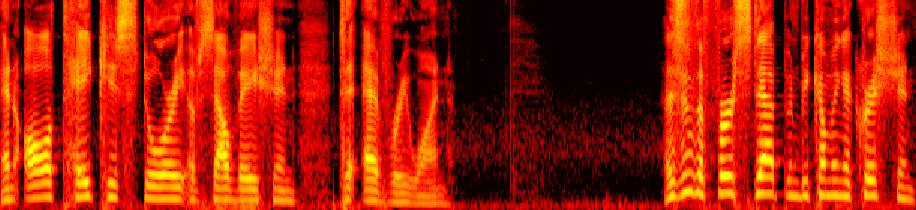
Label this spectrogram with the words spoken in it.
and I'll take his story of salvation to everyone. This is the first step in becoming a Christian.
